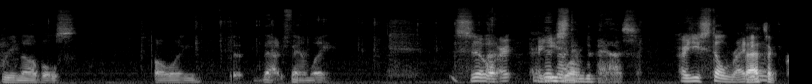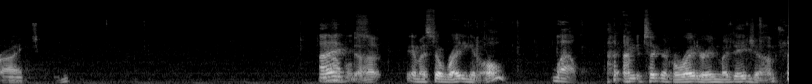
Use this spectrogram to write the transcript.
three novels following th- that family. So Uh, are, are you not st- come to pass. are you still writing? That's a crime. I, uh, am I still writing at all? well. I'm a technical writer in my day job.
